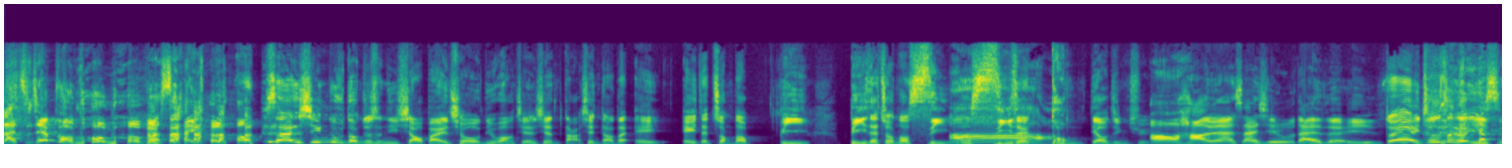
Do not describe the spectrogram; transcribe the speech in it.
来直接砰砰砰把三个洞。三星入洞就是你小白球，你往前先打，先打到 A，A 再撞到 B，B 再撞到 C，然后 C 再咚掉进去。哦，好，原来三星入袋这个意思。对，就是这个意思。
